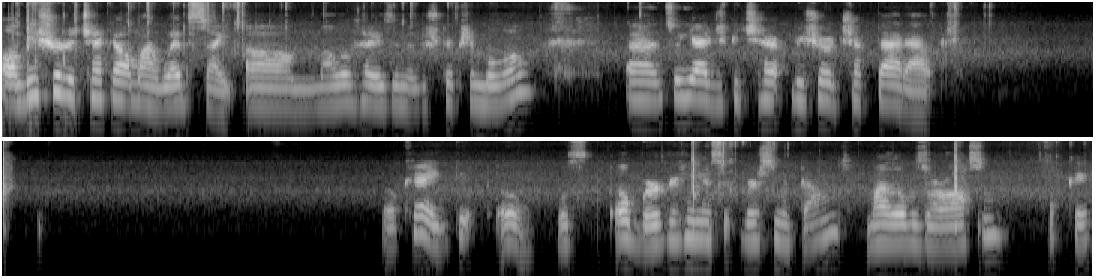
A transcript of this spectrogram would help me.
Um, be sure to check out my website. Um, my website is in the description below. Uh, so yeah, just be, be sure to check that out. Okay, good. oh, what's oh Burger King versus McDonald's? My levels are awesome. Okay.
